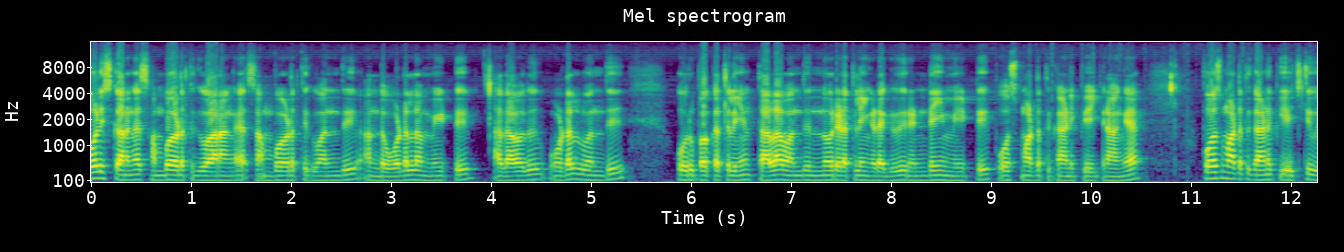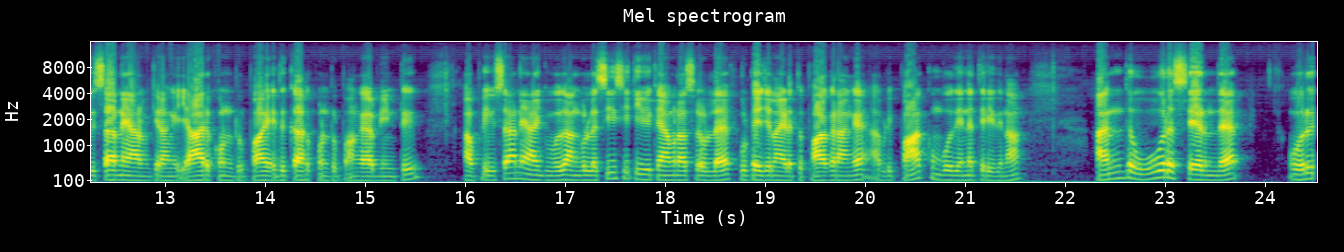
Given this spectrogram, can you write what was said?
போலீஸ்காரங்க சம்பவ இடத்துக்கு வராங்க. சம்பவ இடத்துக்கு வந்து அந்த உடலை மீட்டு அதாவது உடல் வந்து ஒரு பக்கத்துலேயும் தலை வந்து இன்னொரு இடத்துலையும் கிடக்குது. ரெண்டையும் மீட்டு போஸ்ட்மார்ட்டத்துக்கு அனுப்பி வைக்கிறாங்க. போஸ்ட்மார்ட்டத்துக்கு அனுப்பி வச்சுட்டு விசாரணை ஆரம்பிக்கிறாங்க. யார் கொண்டிருப்பா? எதுக்காக கொண்டிருப்பாங்க? அப்படின்ட்டு. அப்படி விசாரணை ஆரம்பிக்கும்போது அங்கே உள்ள சிசிடிவி கேமராஸில் உள்ள ஃபுட்டேஜெல்லாம் எடுத்து பார்க்குறாங்க அப்படி பார்க்கும்போது என்ன தெரியுதுன்னா அந்த ஊரை சேர்ந்த ஒரு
